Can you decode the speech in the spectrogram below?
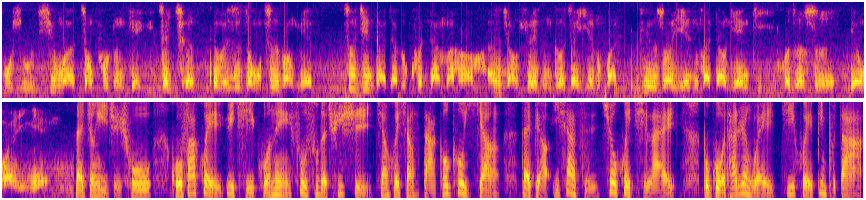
复苏，希望政府能给予政策，特别是融资方面，资金大家都困难嘛哈，还有缴税能够再延缓，比如说延缓到年底，或者是延缓一年。”赖正义指出，国发会预期国内复苏的趋势将会像打勾勾一样，代表一下子就会起来。不过，他认为机会并不大，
